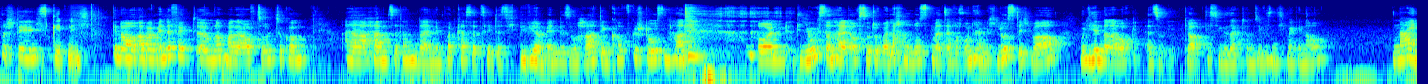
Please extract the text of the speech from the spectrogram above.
verstehe ich. Das geht nicht. Genau, aber im Endeffekt, um nochmal darauf zurückzukommen, äh, haben sie dann da in dem Podcast erzählt, dass sich Bibi am Ende so hart den Kopf gestoßen hat. und die Jungs dann halt auch so drüber lachen mussten, weil es einfach unheimlich lustig war. Wo Lian dann aber auch, also ich glaube, dass sie gesagt haben, sie wissen nicht mehr genau. Nein,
